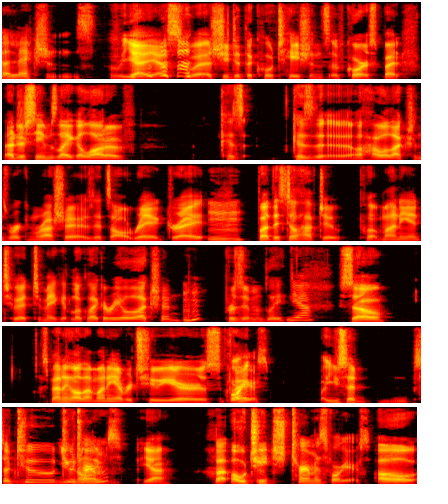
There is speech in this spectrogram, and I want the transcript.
elections. yeah, yes. well, uh, she did the quotations, of course, but that just seems like a lot of because because uh, how elections work in Russia is it's all rigged, right? Mm. But they still have to put money into it to make it look like a real election, mm-hmm. presumably. Yeah. So spending all that money every two years, Four I- years. You said So two two can only- terms, yeah. but Oh, two- each term is four years. Oh,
